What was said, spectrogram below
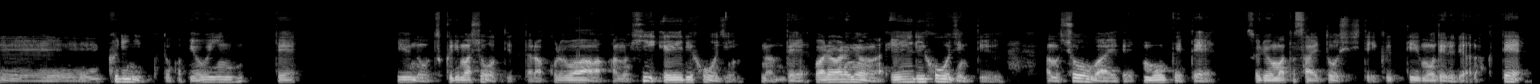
えークリニックとか病院っていうのを作りましょうって言ったら、これは、あの、非営利法人なんで、我々のような営利法人っていう、あの、商売で儲けて、それをまた再投資していくっていうモデルではなくて、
